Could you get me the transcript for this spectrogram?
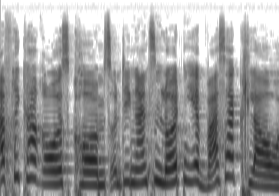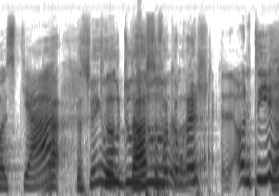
Afrika rauskommst und den ganzen Leuten ihr Wasser klaust, ja? Ja, deswegen, da hast du vollkommen recht. Und die, hey,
